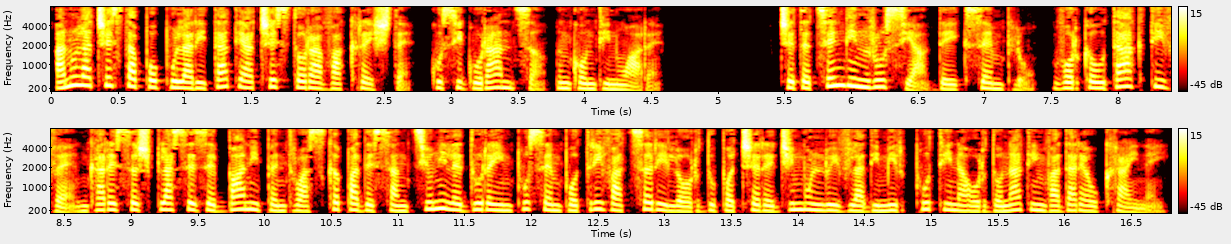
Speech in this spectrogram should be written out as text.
Anul acesta popularitatea acestora va crește, cu siguranță, în continuare. Cetățeni din Rusia, de exemplu, vor căuta active în care să-și plaseze banii pentru a scăpa de sancțiunile dure impuse împotriva țărilor după ce regimul lui Vladimir Putin a ordonat invadarea Ucrainei.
